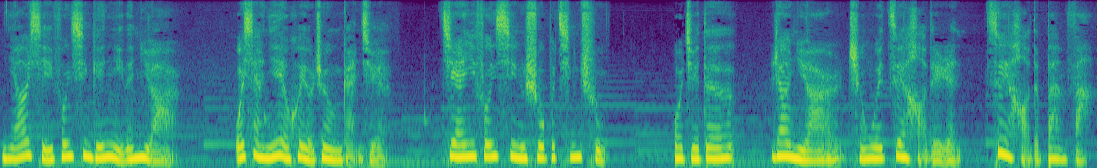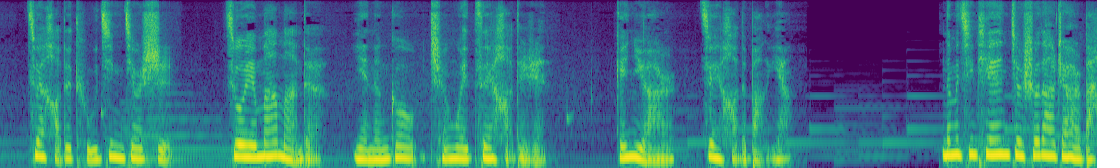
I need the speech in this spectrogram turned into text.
你要写一封信给你的女儿，我想你也会有这种感觉。既然一封信说不清楚，我觉得让女儿成为最好的人，最好的办法，最好的途径就是，作为妈妈的也能够成为最好的人，给女儿最好的榜样。那么今天就说到这儿吧，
